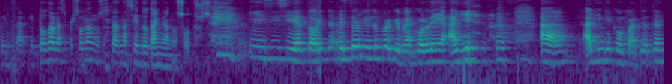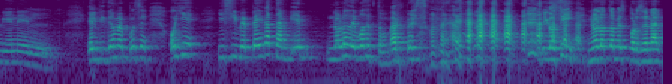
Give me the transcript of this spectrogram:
pensar que todas las personas nos están haciendo daño a nosotros. Y sí, cierto. Ahorita me estoy riendo porque me acordé ayer a alguien que compartió también el, el video, me puse, oye, y si me pega también, no lo debo de tomar personal. Digo, sí, no lo tomes personal.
